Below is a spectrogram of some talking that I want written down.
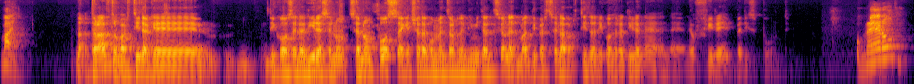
vai. No, tra l'altro partita che di cose da dire se non, se non, fosse che c'è da commentare una limitazione, ma di per sé la partita di cose da dire ne, ne, ne offrirebbe di spunti. Ovvero?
